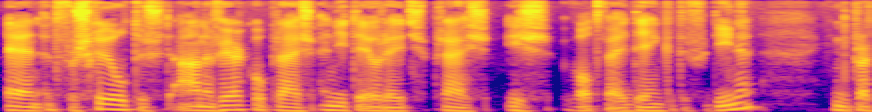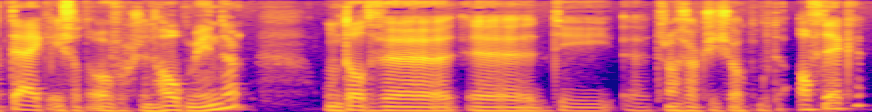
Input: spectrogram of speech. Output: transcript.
En het verschil tussen de aan- en verkoopprijs en die theoretische prijs is wat wij denken te verdienen. In de praktijk is dat overigens een hoop minder, omdat we eh, die eh, transacties ook moeten afdekken.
